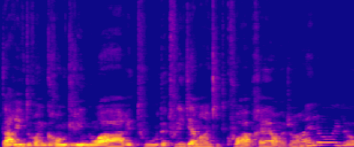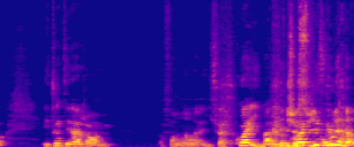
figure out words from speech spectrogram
t'arrives devant une grande grille noire et tout, t'as tous les gamins qui te courent après en mode genre hello, hello. Et toi, t'es là, genre, enfin, il se passe quoi Il m'arrive Je suis où, là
